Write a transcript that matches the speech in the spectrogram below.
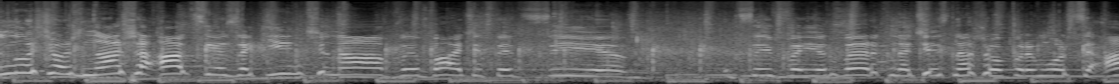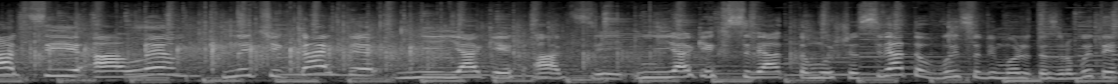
Ну що ж, наша акція закінчена. Ви бачите ці, цей феєрверк на честь нашого переможця акції, але не чекайте ніяких акцій, ніяких свят, тому що свято ви собі можете зробити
